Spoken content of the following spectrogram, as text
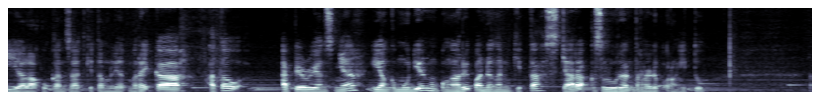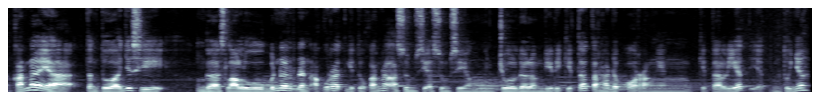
ia lakukan saat kita melihat mereka atau appearance-nya yang kemudian mempengaruhi pandangan kita secara keseluruhan terhadap orang itu. Karena ya tentu aja sih nggak selalu benar dan akurat gitu karena asumsi-asumsi yang muncul dalam diri kita terhadap orang yang kita lihat ya tentunya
